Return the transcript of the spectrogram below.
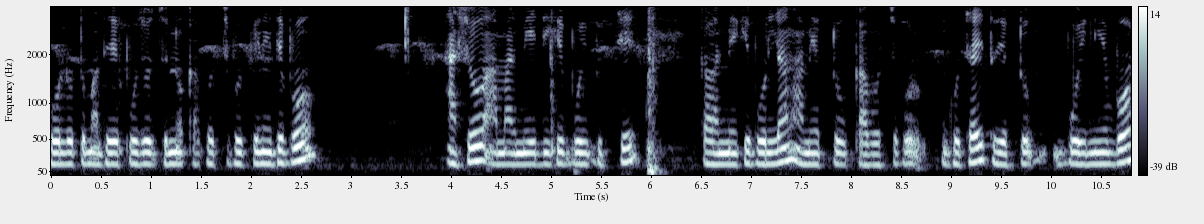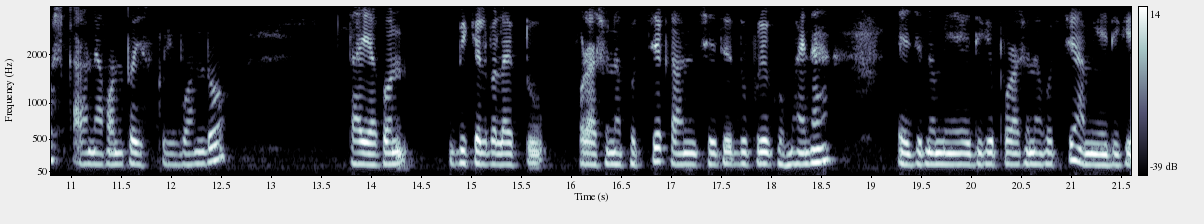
বলল তোমাদের পুজোর জন্য কাপড় চোপড় কিনে দেবো। আসো, আমার মেয়েদিকে বই পড়ছে কারণ মেয়েকে বললাম, আমি একটু কাপড় চোপড় গোছাই, তুই একটু বই নিয়ে বস, কারণ এখন তো স্কুল বন্ধ। তাই এখন বিকেলবেলা একটু পড়াশোনা করছে, কারণ সে তো দুপুরে ঘুমায় না। এই জন্য মেয়ে এদিকে পড়াশোনা করছে, আমি এদিকে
